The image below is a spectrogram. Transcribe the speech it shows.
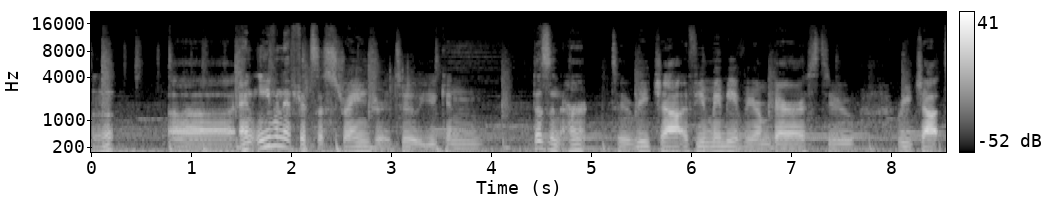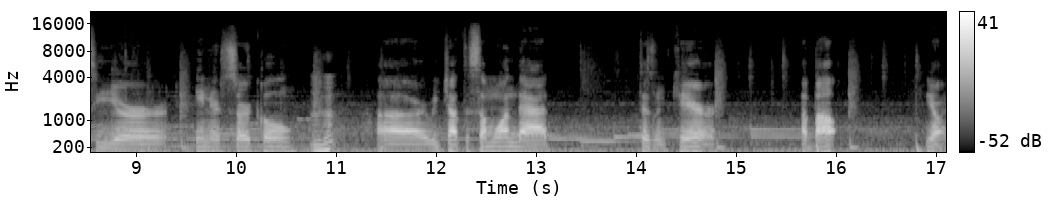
Mm-hmm. Uh, and even if it's a stranger too, you can. Doesn't hurt to reach out if you maybe if you're embarrassed to reach out to your inner circle. Uh, reach out to someone that doesn't care about you know,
